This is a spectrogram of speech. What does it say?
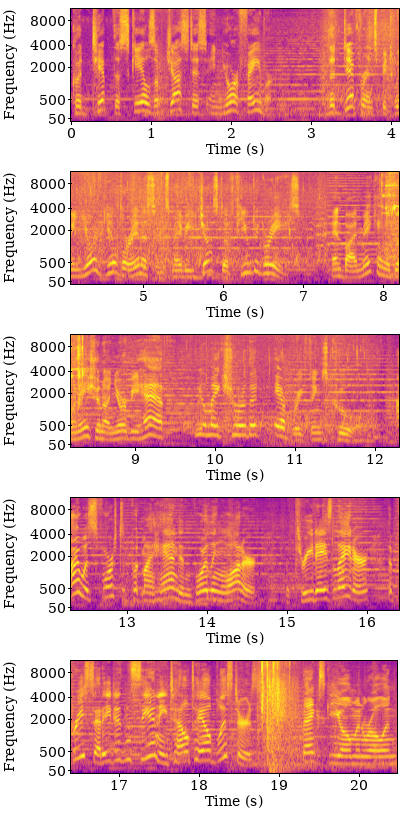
could tip the scales of justice in your favor. The difference between your guilt or innocence may be just a few degrees, and by making a donation on your behalf, we'll make sure that everything's cool. I was forced to put my hand in boiling water, but three days later, the priest said he didn't see any telltale blisters. Thanks, Guillaume and Roland.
